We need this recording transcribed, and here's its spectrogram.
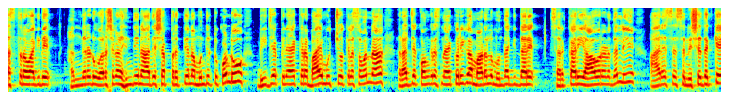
ಅಸ್ತ್ರವಾಗಿದೆ. ಹನ್ನೆರಡು ವರ್ಷಗಳ ಹಿಂದಿನ ಆದೇಶ ಪ್ರತಿಯನ್ನು ಮುಂದಿಟ್ಟುಕೊಂಡು ಬಿಜೆಪಿ ನಾಯಕರ ಬಾಯಿ ಮುಚ್ಚುವ ಕೆಲಸವನ್ನ ರಾಜ್ಯ ಕಾಂಗ್ರೆಸ್ ನಾಯಕರಿಗೆ ಮಾಡಲು ಮುಂದಾಗಿದ್ದಾರೆ. ಸರ್ಕಾರಿ ಆವರಣದಲ್ಲಿ ಆರ್ ಎಸ್ ಎಸ್ ನಿಷೇಧಕ್ಕೆ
